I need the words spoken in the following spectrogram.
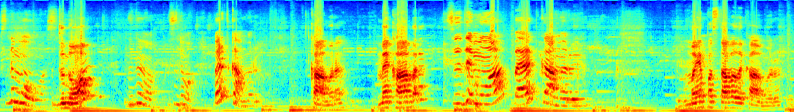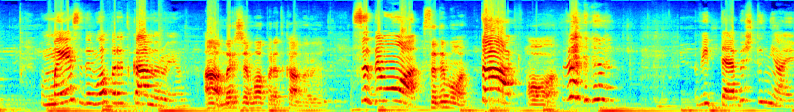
Сидимо у вас. Дно? Сидимо. Сидимо. Перед камерою. Камера. Ми камера? Сидимо перед камерою. Ми поставили камеру. Ми сидимо перед камерою. А, ми ржемо перед камерою. Сидимо! Сидимо. Так! О, Від тебе штиняє.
